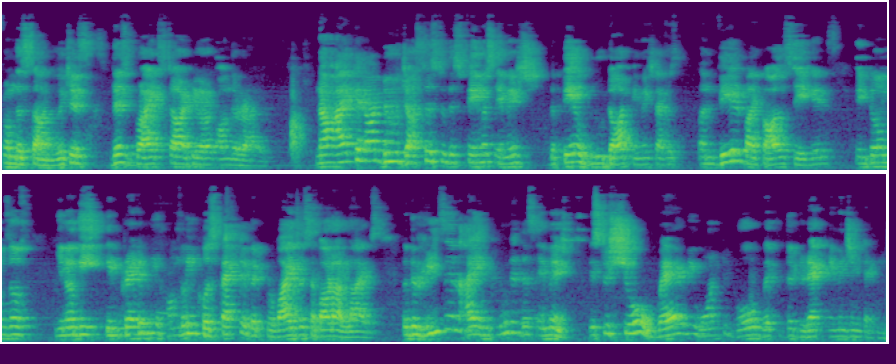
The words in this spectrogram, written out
from the sun, which is this bright star here on the right. Now, I cannot do justice to this famous image, the pale blue dot image that was unveiled by Carl Sagan in terms of, you know, the incredibly humbling perspective it provides us about our lives. But the reason I included this image is to show where we want to go with the direct imaging technique.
